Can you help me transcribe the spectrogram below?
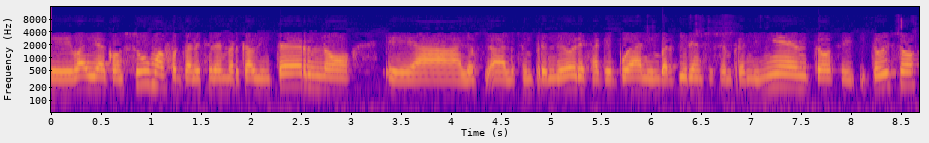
eh, va a ir consumo, a fortalecer el mercado interno, eh, a, los, a los emprendedores a que puedan invertir en sus emprendimientos y todo eso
